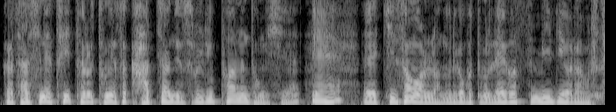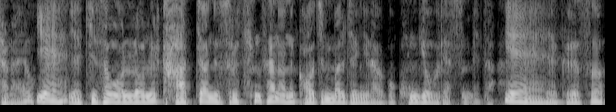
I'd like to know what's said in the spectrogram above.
그러니까 자신의 트위터를 통해서 가짜 뉴스를 유포하는 동시에 예. 예, 기성 언론 우리가 보통 legacy media라고 그러잖아요. 예. 예. 기성 언론을 가짜 뉴스를 생산하는 거짓말쟁이라고 공격을 했습니다. 예. 예 그래서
